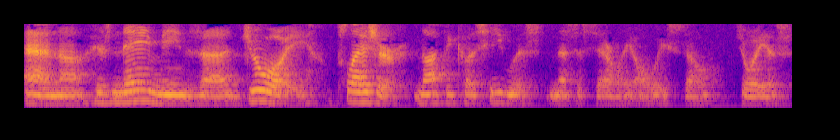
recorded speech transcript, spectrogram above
And uh, his name means uh, joy, pleasure, not because he was necessarily always so joyous,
